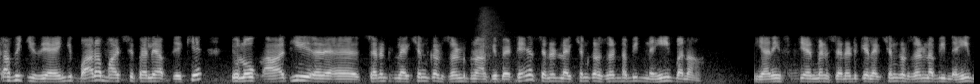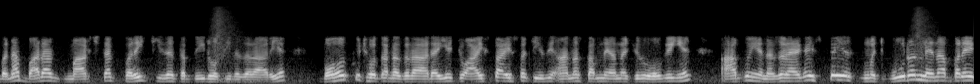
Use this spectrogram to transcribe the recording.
काफ़ी चीज़ें आएँगी। 12 मार्च से पहले आप देखिए, जो लोग आज ही सेनेट इलेक्शन का रिज़ल्ट बना के बैठे हैं। सेनेट इलेक्शन का रिज़ल्ट अभी नहीं बना। यानी चेयरमैन सेनेट के इलेक्शन का रिज़ल्ट अभी नहीं बना। बारह मार्च तक बड़ी चीज़ें तब्दील होती नज़र आ रही है। बहुत कुछ होता नज़र आ रहा है। ये जो आहिस्ता आहिस्ता चीज़ें आना सामने आना शुरू हो गई हैं, आपको ये नज़र आएगा। इस पे मजबूरन लेना पड़े,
